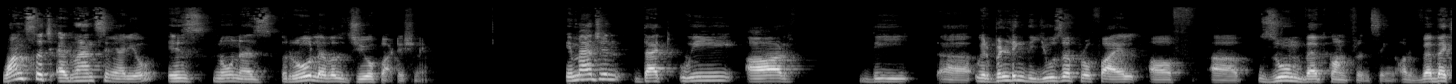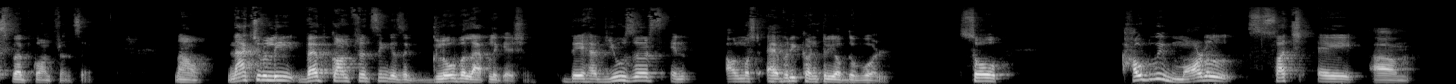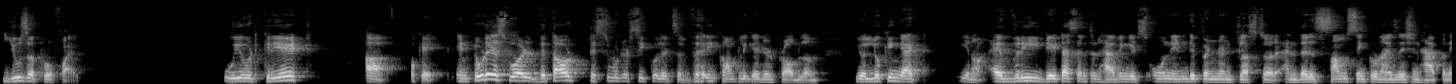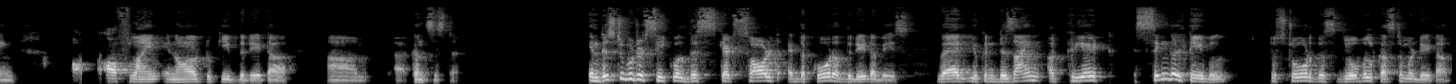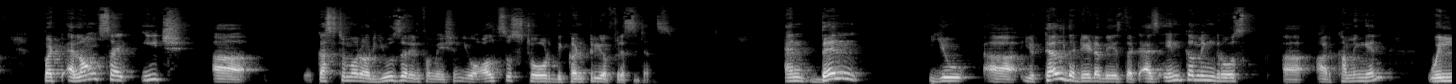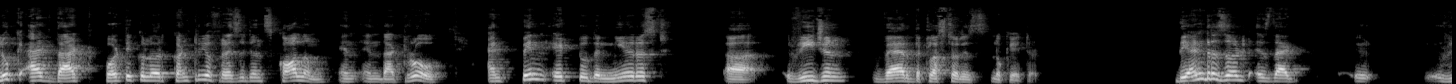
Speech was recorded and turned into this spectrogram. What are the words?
One such advanced scenario is known as row level geopartitioning. Imagine that we are the uh, we're building the user profile of uh, Zoom web conferencing or WebEx web conferencing. Now, naturally, web conferencing is a global application. They have users in almost every country of the world. So, how do we model such a um, user profile? We would create, uh, okay, in today's world, without distributed SQL, it's a very complicated problem. You're looking at you know every data center having its own independent cluster and there is some synchronization happening offline in order to keep the data um, uh, consistent in distributed sql this gets solved at the core of the database where you can design or create a single table to store this global customer data. But alongside each uh, customer or user information you also store the country of residence. And then you uh, you tell the database that as incoming rows uh, are coming in we look at that particular country of residence column in, in that row and pin it to the nearest uh, region where the cluster is located the end result is that uh,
